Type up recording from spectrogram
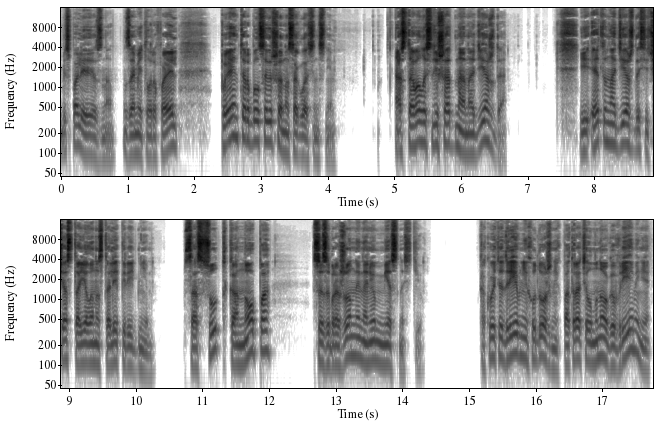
«Бесполезно», — заметил Рафаэль. Пейнтер был совершенно согласен с ним. Оставалась лишь одна надежда, и эта надежда сейчас стояла на столе перед ним. Сосуд канопа с изображенной на нем местностью. Какой-то древний художник потратил много времени,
